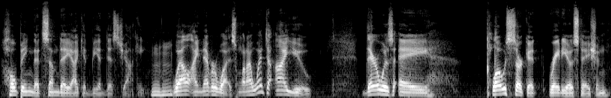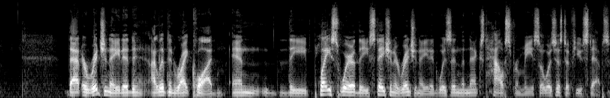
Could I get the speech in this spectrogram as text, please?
hoping that someday I could be a disc jockey. Well, I never was. When I went to IU, there was a closed circuit radio station that originated. I lived in Wright Quad, and the place where the station originated was in the next house from me, so it was just a few steps.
